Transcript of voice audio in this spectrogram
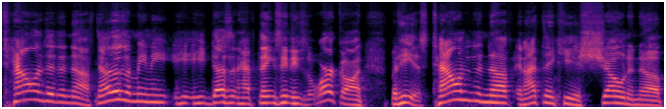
talented enough. Now, that doesn't mean he, he he doesn't have things he needs to work on, but he is talented enough, and I think he has shown enough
